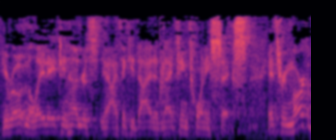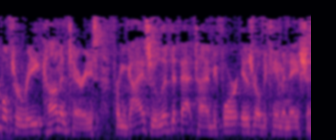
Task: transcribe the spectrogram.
He wrote in the late 1800s, yeah, I think he died in 1926. It's remarkable to read commentaries from guys who lived at that time before Israel became a nation.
